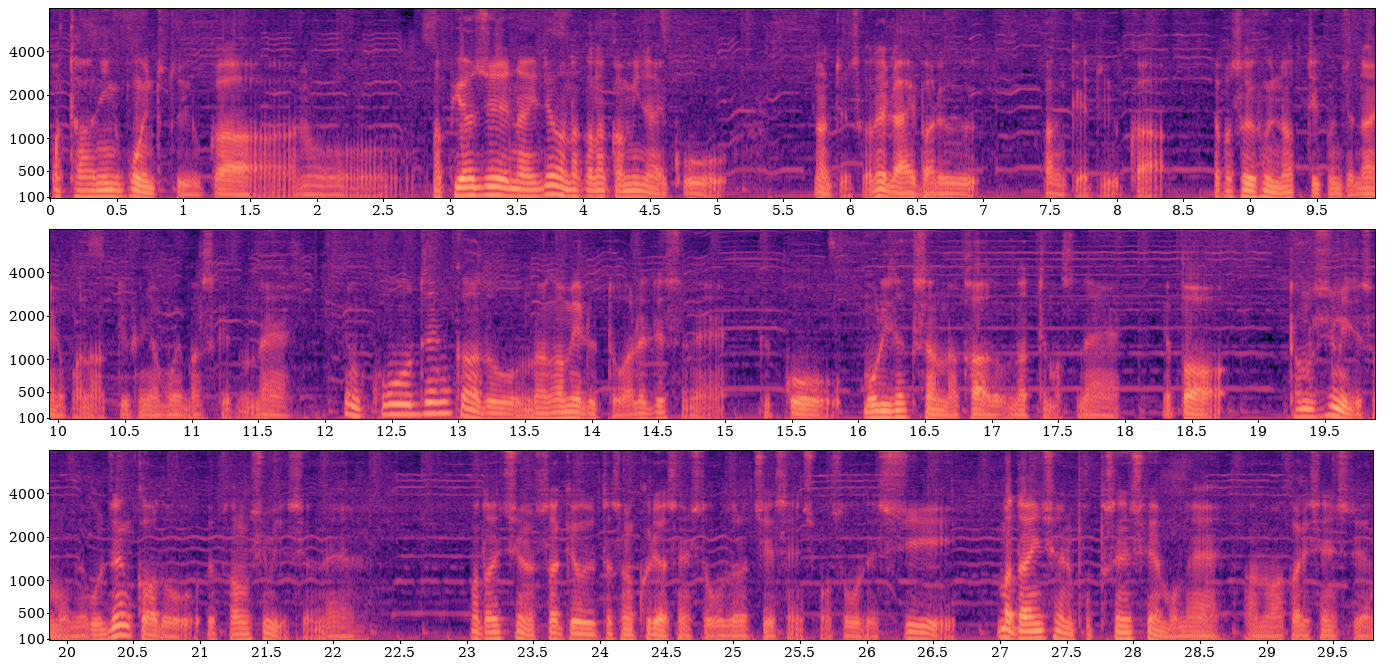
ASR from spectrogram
まあ、ターニングポイントというか、あの、まあ、ピア J 内ではなかなか見ない、こう、なんていうんですかね、ライバル関係というか、やっぱそういう風になっていくんじゃないのかなっていうふうには思いますけどね。でも、こう、全カードを眺めるとあれですね、結構盛りだくさんなカードになってますね。やっぱ、楽しみですもんね。これ全カード、やっぱ楽しみですよね。まあ、第1試合の先ほど言ったそのクリア選手と大空知恵選手もそうですし、まあ、第2試合のポップ選手権もね、あの、あかり選手と柳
